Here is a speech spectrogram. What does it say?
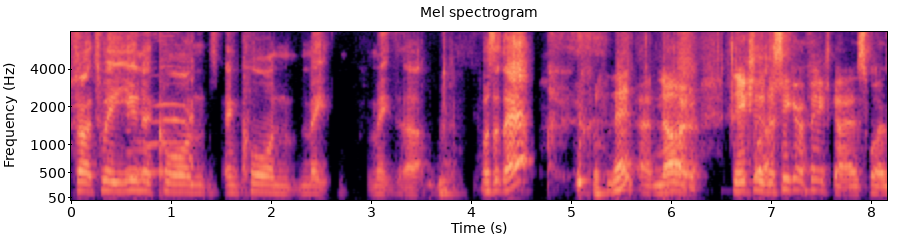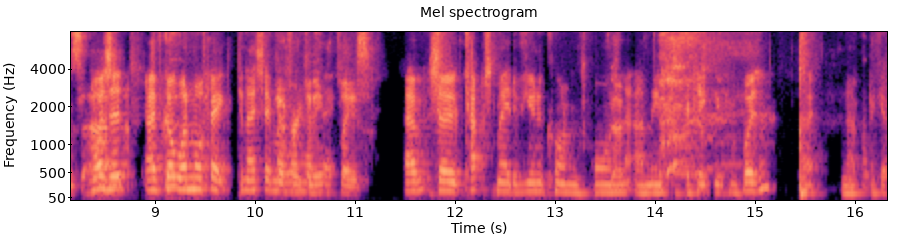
So it's where unicorns and corn meet meet up. Was it that? Was that? Uh, no, the, actually, the secret fact, guys, was Was um, it? I've got one more fact. Can I say my Go for one more Kenny, fact? please. Um, so cups made of unicorn horn No. are meant to protect you from poison. No, no, okay.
